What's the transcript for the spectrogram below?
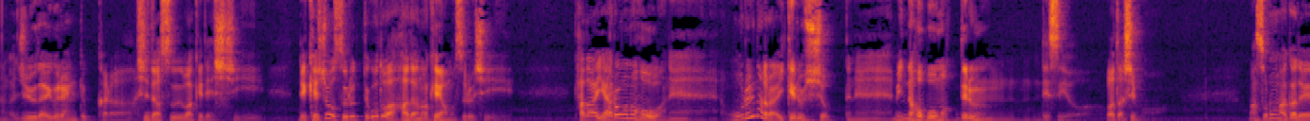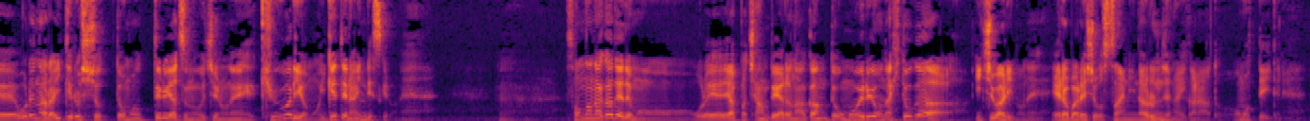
なんか10代ぐらいの時からしだすわけですし、で、化粧するってことは肌のケアもするし、ただ野郎の方はね、俺ならいけるっしょってね、みんなほぼ思ってるんですよ、私も。まあその中で、俺ならいけるっしょって思ってるやつのうちのね、9割はもういけてないんですけどね。うん。そんな中ででも、俺やっぱちゃんとやらなあかんって思えるような人が、1割のね、選ばれしおっさんになるんじゃないかなと思っていてね。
